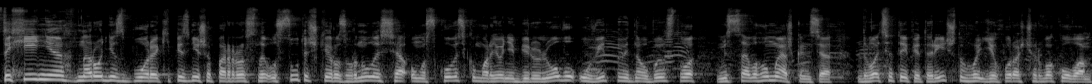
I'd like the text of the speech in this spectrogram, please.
Стихійні народні збори, які пізніше переросли у сутички, розгорнулися у московському районі Бірюльову у відповідь на вбивство місцевого мешканця 25-річного Єгора Щербакова.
